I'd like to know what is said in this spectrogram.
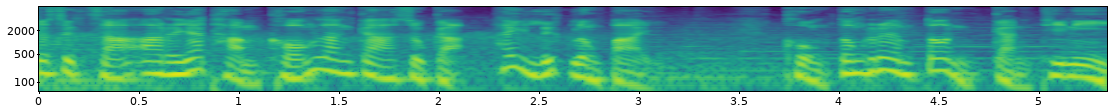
จะศึกษาอารยธรรมของลังกาสุกะให้ลึกลงไป คงต้องเริ่มต้นกันที่นี่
